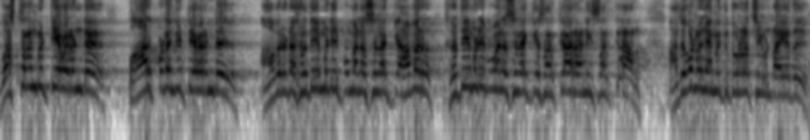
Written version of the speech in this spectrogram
വസ്ത്രം കിട്ടിയവരുണ്ട് പാർപ്പിടം കിട്ടിയവരുണ്ട്. അവരുടെ ഹൃദയമിടിപ്പ് മനസ്സിലാക്കി അവർ ഹൃദയമിടിപ്പ് മനസ്സിലാക്കിയ സർക്കാരാണ് ഈ സർക്കാർ. അതുകൊണ്ടാണ് ഞങ്ങൾക്ക് തുടർച്ചയുണ്ടായത്.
